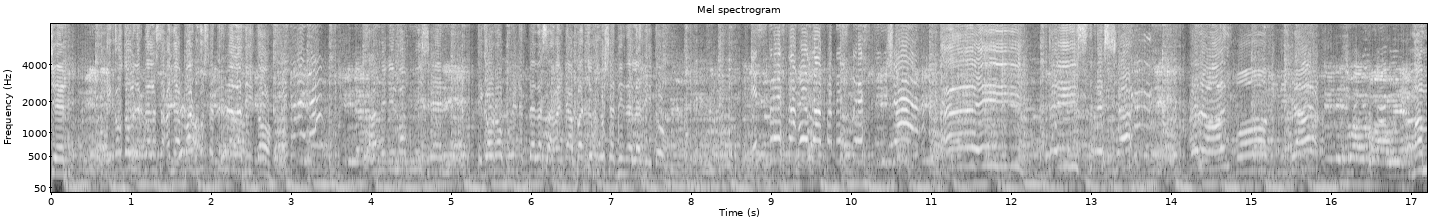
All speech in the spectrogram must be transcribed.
Michelle, ikaw daw nagdala sa kanya. Ba't mo siya dinala dito? Sabi ni Ma'am Michelle, ikaw raw po yung nagdala sa kanya. Ba't yung po siya dinala dito? Stress ako, dapat stress din siya. Ay! Nai-stress siya. Ganon? Po, bibigyan. Ma'am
